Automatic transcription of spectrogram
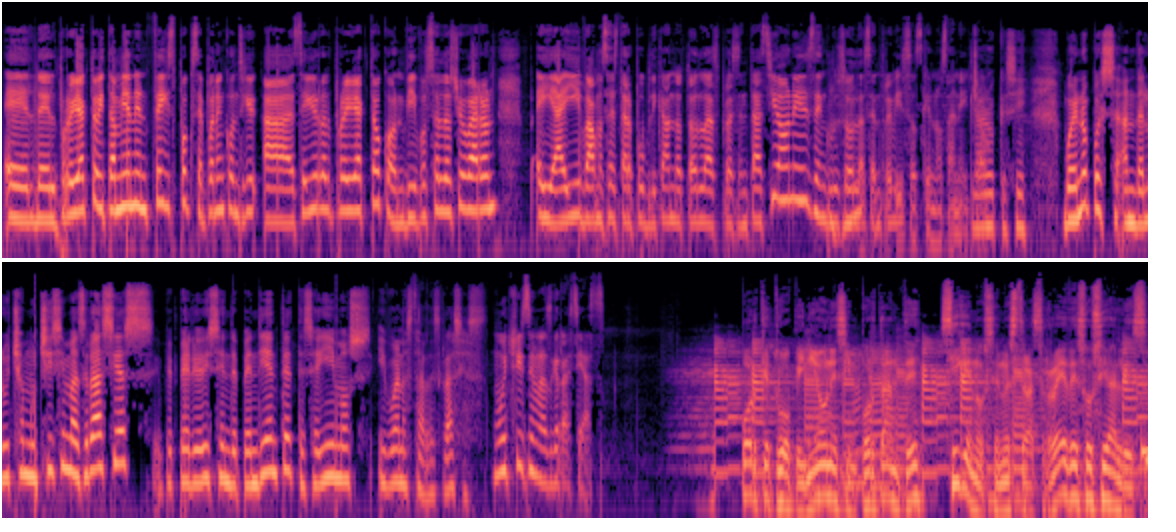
el del proyecto y también en Facebook se pueden seguir el proyecto con Vivos se los llevaron y ahí vamos a estar publicando todas las presentaciones, incluso las entrevistas que nos han hecho. Claro que sí. Bueno, pues Andalucha, muchísimas gracias. Periodista independiente, te seguimos y buenas tardes. Gracias. Muchísimas gracias. Porque tu opinión es importante, síguenos en nuestras redes sociales,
